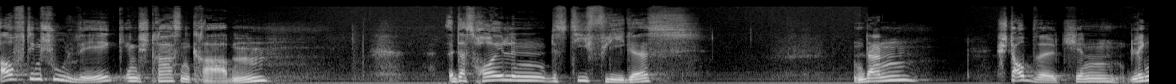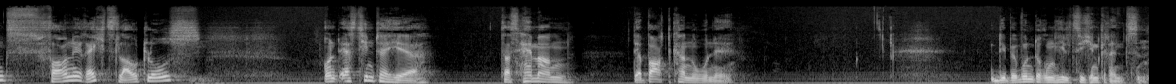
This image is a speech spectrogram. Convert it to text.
Auf dem Schulweg im Straßengraben das Heulen des Tieffliegers, dann Staubwölkchen, links, vorne, rechts, lautlos und erst hinterher das Hämmern der Bordkanone. Die Bewunderung hielt sich in Grenzen.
